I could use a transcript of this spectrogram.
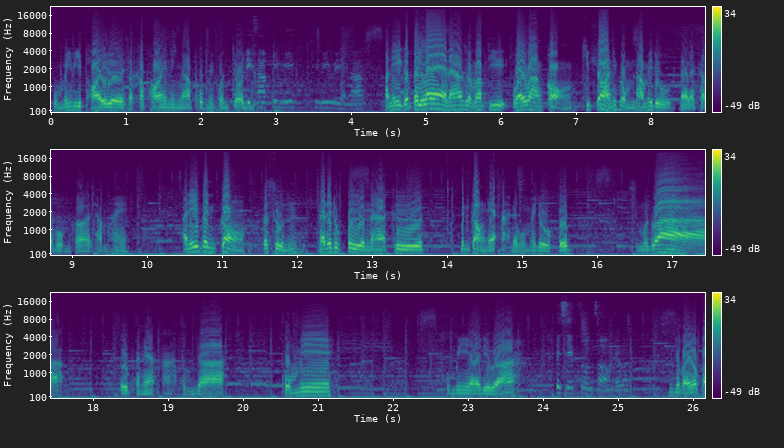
ผมไม่มีพอยต์เลยสักพอยต์หนึ่งนะผมเป็นคนจสนวัสดีครับพี่มิกพี่มิกสวัสดีครับอันนี้ก็เป็นแร่นะครับสำหรับที่ไว้วางกล่องคลิปก่อนที่ผมทำให้ดูนั่นแหละครับ ผมก็ทำให้ อันนี้เป็นกล่องกระสุนใช้ได้ทุกปืนนะฮะคือเป็นกล่องเนี้ยอะเดี๋ยวผมให้ดูปุ๊บสมมุติว่าปุ๊บอันเนี้ยอะผมจะผมมี ผมมีอะไรดีวะไปเซฟโซนสองได้ปะยิงเข้าไปก็ไป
